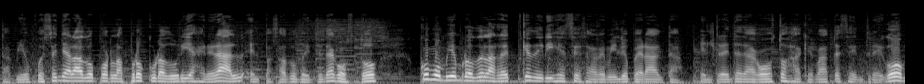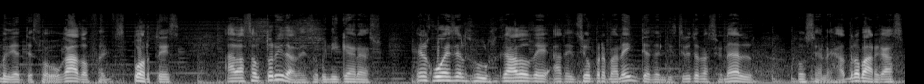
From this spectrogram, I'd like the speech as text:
también fue señalado por la Procuraduría General el pasado 20 de agosto como miembro de la red que dirige César Emilio Peralta. El 30 de agosto, Jaquemate se entregó mediante su abogado Félix Portes a las autoridades dominicanas. El juez del juzgado de atención permanente del Distrito Nacional, José Alejandro Vargas,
